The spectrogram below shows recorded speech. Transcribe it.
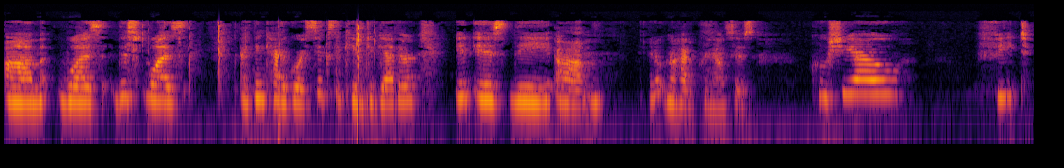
Um, was This was I think category six that came together. It is the, um, I don't know how to pronounce this, Cuccio Feet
